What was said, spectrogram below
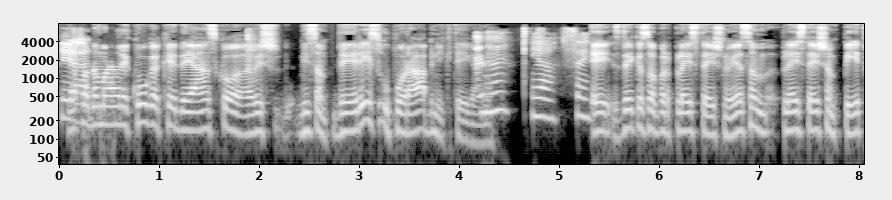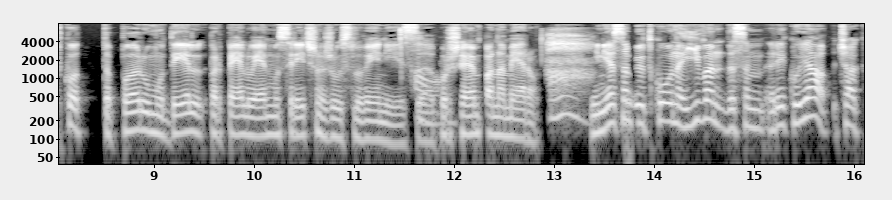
Ja. Ja, pa da imajo nekoga, ki je dejansko, veš, mislim, da je res uporabnik tega tega. Uh -huh. Ja, Ej, zdaj, ko so pri PlayStationu, jaz sem PlayStation 5 kot prvi model pripeljal enemu srečnežu v Sloveniji, s oh. Porscheem pa na mero. In jaz sem bil tako naiven, da sem rekel: Ja, čak,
